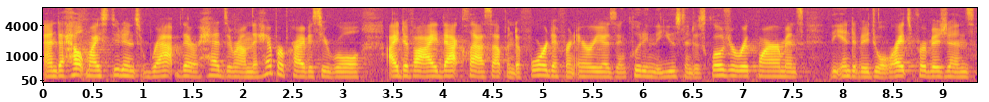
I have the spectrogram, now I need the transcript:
And to help my students wrap their heads around the HIPAA privacy rule, I divide that class up into four different areas, including the use and disclosure requirements, the individual rights provisions,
